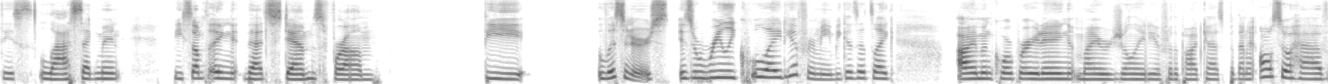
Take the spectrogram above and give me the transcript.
this last segment be something that stems from the listeners is a really cool idea for me because it's like I'm incorporating my original idea for the podcast, but then I also have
